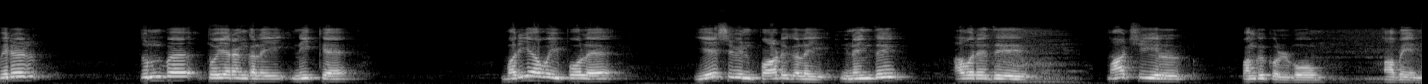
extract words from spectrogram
பிறர் துன்ப துயரங்களை நீக்க மரியாவைப் போல இயேசுவின் பாடுகளை இணைந்து அவரது மாட்சியில் பங்கு கொள்வோம். ஆமேன்.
